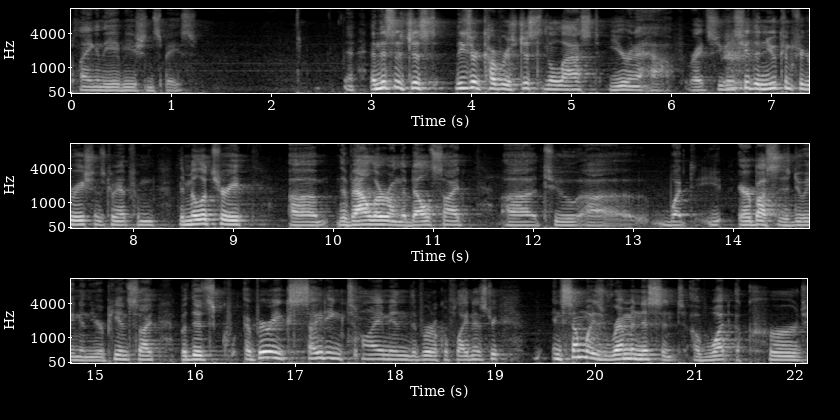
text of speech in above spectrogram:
playing in the aviation space. And this is just, these are covers just in the last year and a half, right? So you can see the new configurations coming out from the military, um, the Valor on the Bell side, uh, to uh, what Airbus is doing in the European side. But there's a very exciting time in the vertical flight industry, in some ways reminiscent of what occurred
